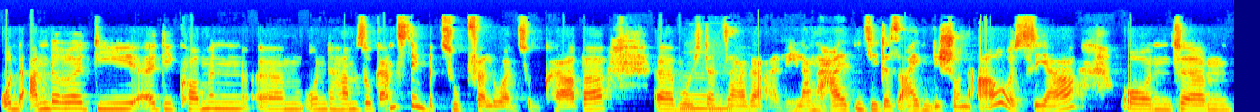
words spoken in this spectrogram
und andere, die, äh, die kommen ähm, und haben so ganz den Bezug verloren zum Körper, äh, wo mhm. ich dann mhm. sage, ah, wie lange halten Sie das eigentlich schon aus? Ja, und ähm,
